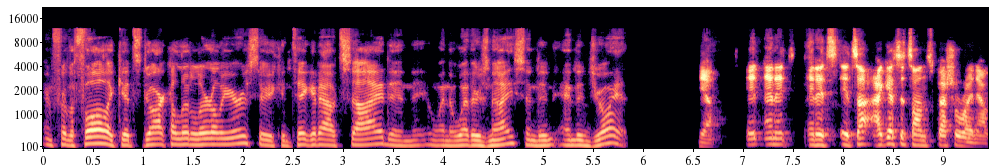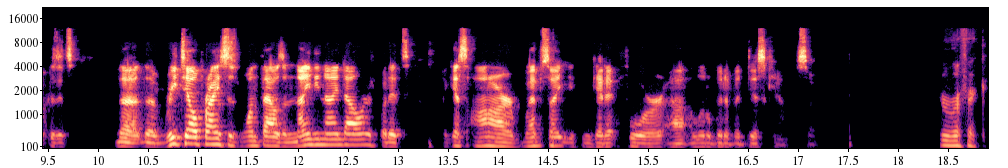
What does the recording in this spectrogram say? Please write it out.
And for the fall, it gets dark a little earlier, so you can take it outside and when the weather's nice and and enjoy it. Yeah, it, and it's and it's it's I guess it's on special right now because it's the the retail price is one thousand ninety nine dollars, but it's I guess on our website you can get it for uh, a little bit of a discount. So terrific.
